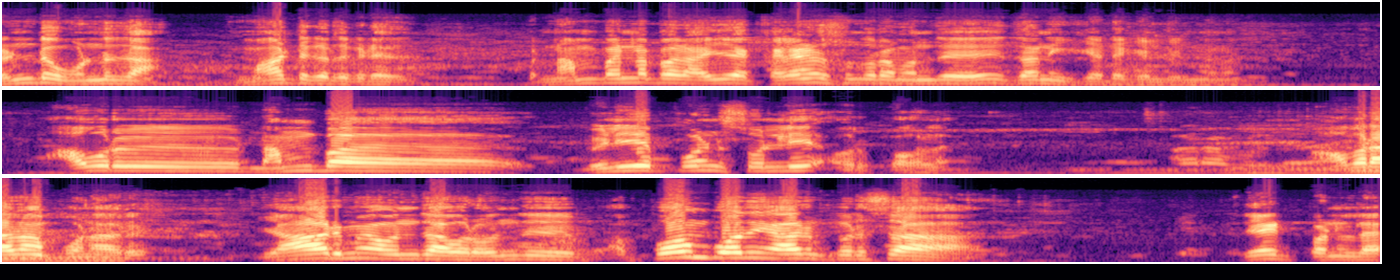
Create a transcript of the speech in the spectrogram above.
ரெண்டும் ஒன்று தான் மாட்டுக்கிறது கிடையாது. இப்போ நம்ம என்ன பாரு ஐயா கல்யாண சுந்தரம் வந்து இதான் நீங்கள் கேட்ட கேள்வி என்னன்னா அவர் நம்ம வெளியே போன்னு சொல்லி அவர் போகலை. அவராக தான் போனார். யாருமே வந்து அவர் வந்து போகும்போதும் யாரும் பெருசாக ரேட் பண்ணல.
